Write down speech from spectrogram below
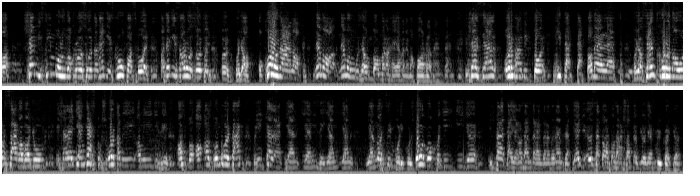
a semmi szimbólumokról szólt, az egész lófasz volt, az egész arról szólt, hogy, hogy a, a koronának nem a, nem a múzeumban van a helye, hanem a parlamentben. És ezzel Orbán Viktor hitet amellett, hogy a Szent Korona országa vagyunk, és ez egy ilyen gesztus volt, ami, ami így izé, azt, a- azt gondolták, hogy így kellenek ilyen, ilyen, izé, ilyen, ilyen, ilyen nagy szimbolikus dolgok, hogy így, így, így felkeljen az emberekben ez a nemzeti egy összetartozás, stb., hogy ez működjön.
